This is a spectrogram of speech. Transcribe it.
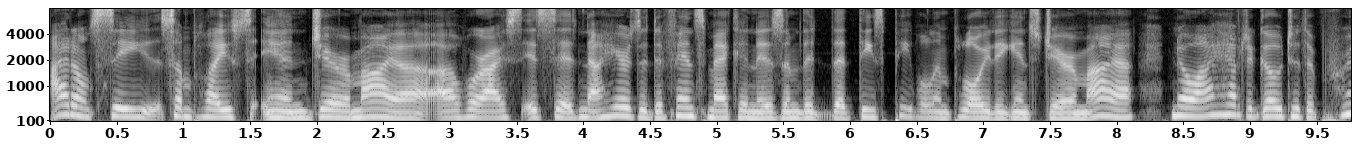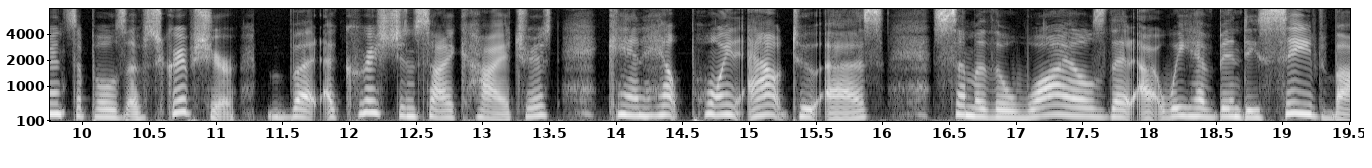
I don't see some place in Jeremiah uh, where I, it says, now here's a defense mechanism that, that these people employed against Jeremiah. No, I have to go to the principles of scripture. But a Christian psychiatrist can help point out to us some of the wiles that uh, we have been deceived by.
